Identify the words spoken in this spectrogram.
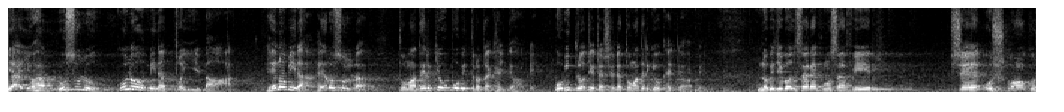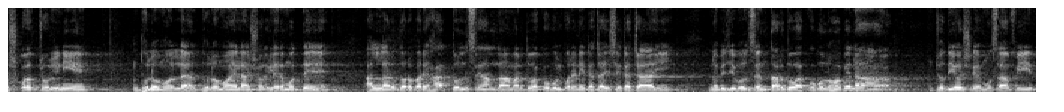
ইয়া ইউহার রুসুলু কুলু মিনাত তৈবাত হে নবীরা, হে রসুলরা, তোমাদেরকেও পবিত্রতা খাইতে হবে। পবিত্র যেটা, সেটা তোমাদেরকেও খাইতে হবে। নবীজি বলছেন, এক মুসাফির, সে উস্কো খুস্কো চুল নিয়ে ধুলো ময়লা ধুলো ময়লা শরীরের মধ্যে আল্লাহর দরবারে হাত তুলছে, আল্লাহ আমার দোয়া কবুল করেন, এটা চাই, সেটা চাই। নবীজি বলছেন, তার দোয়া কবুল হবে না। যদিও সে মুসাফির,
